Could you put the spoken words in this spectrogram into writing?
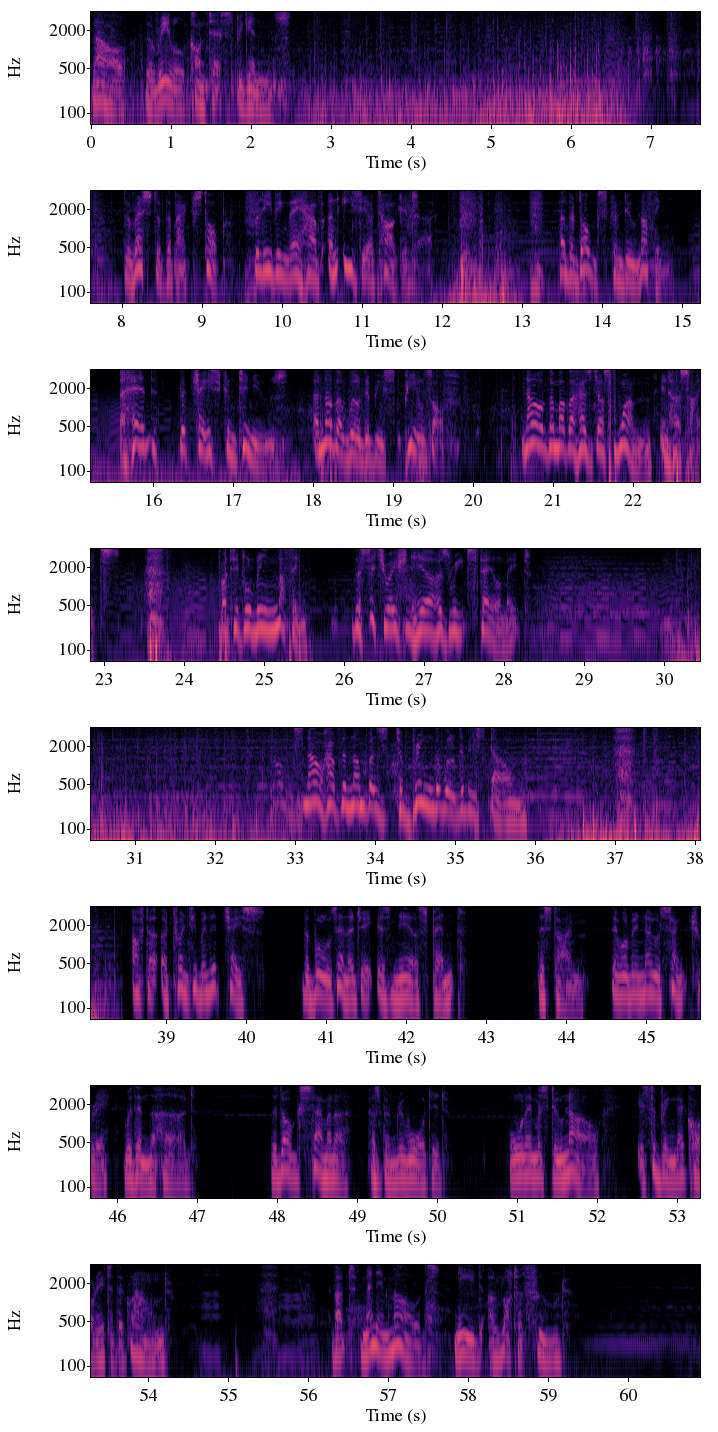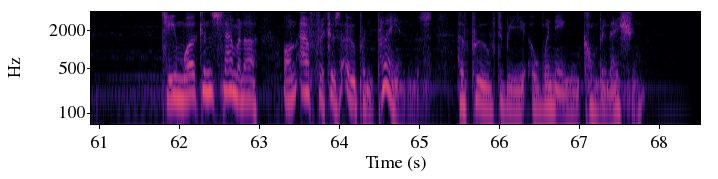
Now the real contest begins. The rest of the pack stop, believing they have an easier target. And the dogs can do nothing. Ahead, the chase continues. Another wildebeest peels off. Now the mother has just one in her sights. But it will mean nothing. The situation here has reached stalemate. Dogs now have the numbers to bring the wildebeest down. After a 20-minute chase, the bull's energy is near spent. This time, there will be no sanctuary within the herd. The dog's stamina has been rewarded. All they must do now is to bring their quarry to the ground. But many mouths need a lot of food. Teamwork and stamina on Africa's open plains have proved to be a winning combination.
